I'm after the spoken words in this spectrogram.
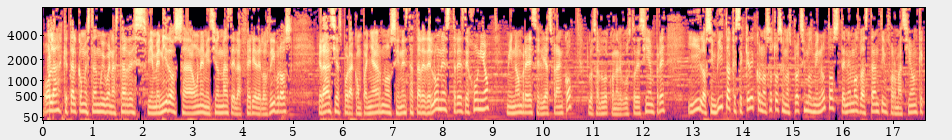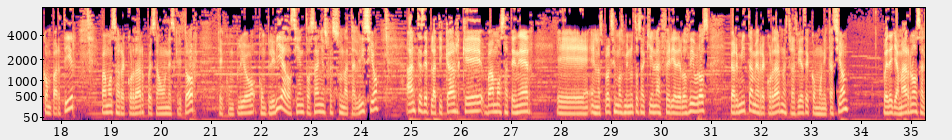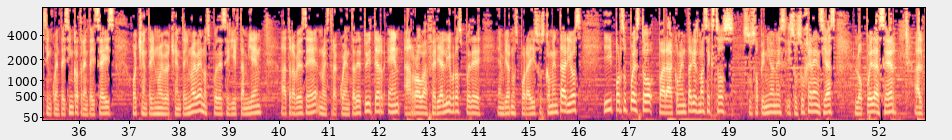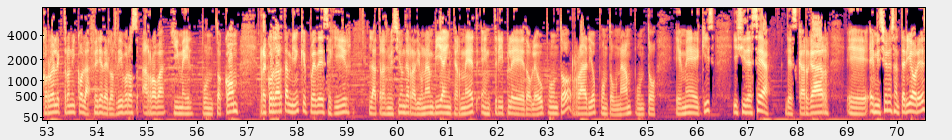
Hola, ¿qué tal? ¿Cómo están? Muy buenas tardes. Bienvenidos a una emisión más de la Feria de los Libros. Gracias por acompañarnos en esta tarde de lunes 3 de junio. Mi nombre es Elías Franco. Los saludo con el gusto de siempre y los invito a que se quede con nosotros en los próximos minutos. Tenemos bastante información que compartir. Vamos a recordar pues a un escritor que cumplió cumpliría 200 años, fue su natalicio. Antes de platicar que vamos a tener eh, en los próximos minutos aquí en la Feria de los Libros. Permítame recordar nuestras vías de comunicación. Puede llamarnos al 5536-8989. Nos puede seguir también a través de nuestra cuenta de Twitter en arroba ferialibros. Puede enviarnos por ahí sus comentarios. Y por supuesto, para comentarios más extos, sus opiniones y sus sugerencias, lo puede hacer al correo electrónico la feria de los libros arroba gmail.com. Recordar también que puede seguir la transmisión de Radio UNAM vía internet en www.radio.unam.mx y si desea descargar eh, emisiones anteriores,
